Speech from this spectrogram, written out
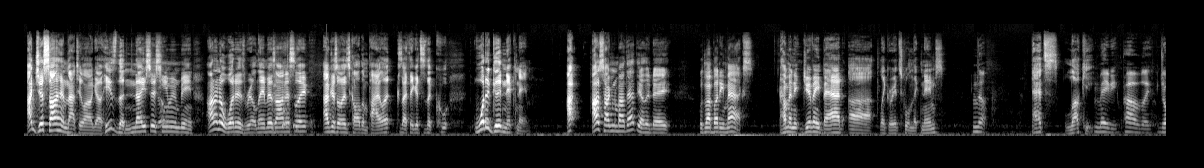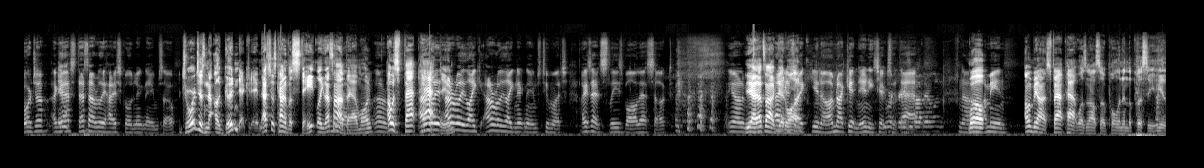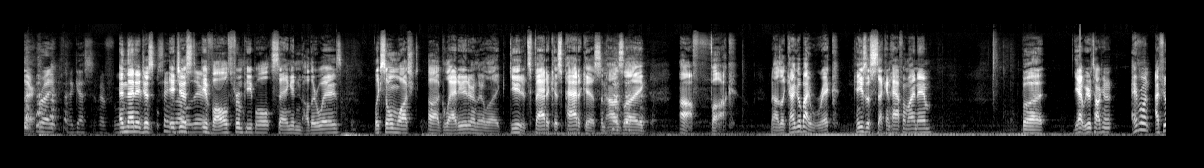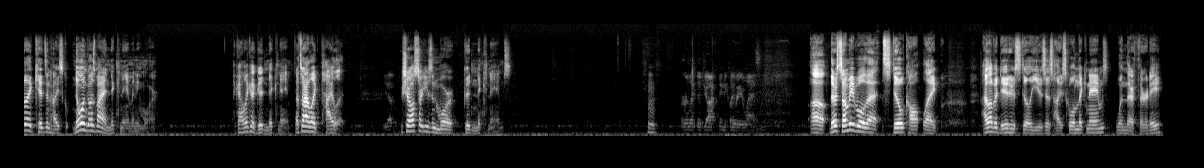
I just saw him not too long ago. He's the nicest human being. I don't know what his real name is, honestly. I've just always called him Pilot because I think it's the cool. What a good nickname. I I was talking about that the other day with my buddy Max. How many? Do you have any bad uh like grade school nicknames? No, That's lucky. maybe, probably Georgia. I guess that's not really high school nickname. So Georgia's not a good nickname. That's just kind of a state. Like that's not a bad one. I I, was Fat I Pat, don't really, dude. I don't really like, I don't really like nicknames too much. I guess I had sleazeball. That sucked. You know what I mean? Yeah, that's not a I- good it's one. like you know, I'm not getting any chicks weren't with crazy that. about that one. No. Well- I mean, I'm gonna be honest. Fat Pat wasn't also pulling in the pussy either. right? I guess. And then it just same it just there. evolved from people saying it in other ways. Like someone watched uh, Gladiator and they're like, "Dude, it's Faticus Paticus," and I was like, "Ah, fuck." And I was like, "Can I go by Rick? Can I use the second half of my name?" But yeah, we were talking. Everyone, I feel like kids in high school, no one goes by a nickname anymore. Like I like a good nickname. That's why I like Pilot. Yep. We should all start using more good nicknames. Or like the jock thing to call you by your last name. Uh, there's some people that still call like. I love a dude who still uses high school nicknames when they're 30,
